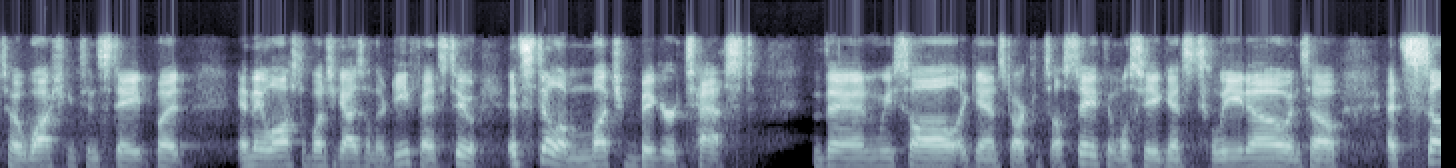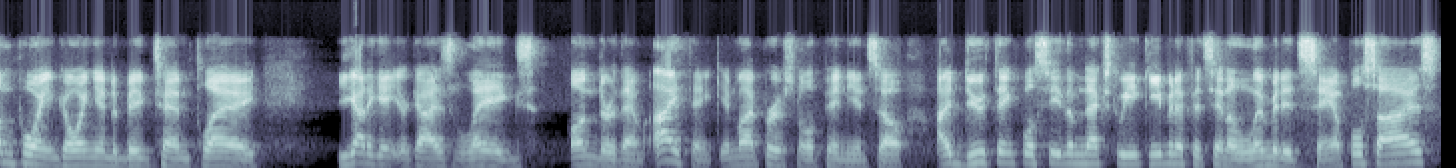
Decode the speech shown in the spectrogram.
to Washington State but and they lost a bunch of guys on their defense too. It's still a much bigger test than we saw against Arkansas State than we'll see against Toledo. And so at some point going into Big Ten play, you got to get your guys' legs under them, I think, in my personal opinion. So I do think we'll see them next week, even if it's in a limited sample size.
